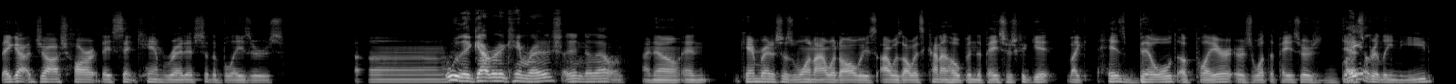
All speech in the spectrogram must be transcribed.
they got Josh Hart. They sent Cam Reddish to the Blazers. Um, oh, they got rid of Cam Reddish. I didn't know that one. I know, and Cam Reddish was one I would always, I was always kind of hoping the Pacers could get. Like his build of player is what the Pacers desperately Damn. need.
